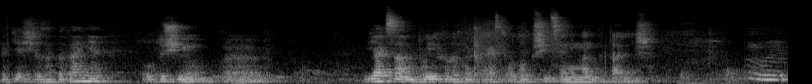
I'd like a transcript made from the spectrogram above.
таке ще запитання. Уточню. Е, Як саме проїхали перехрестя? От опишіть цей момент детальніше.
